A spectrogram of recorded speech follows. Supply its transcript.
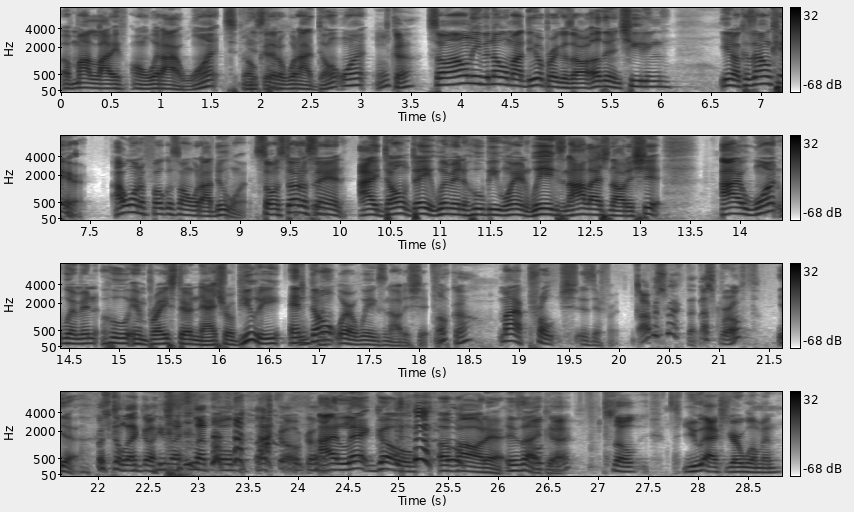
of my life on what I want instead of what I don't want. okay. So I don't even know what my deal breakers are other than cheating, you know, because I don't care. I want to focus on what I do want. So instead of saying I don't date women who be wearing wigs and eyelashes and all this shit, I want women who embrace their natural beauty and don't wear wigs and all this shit. Okay. My approach is different. I respect that. That's growth. Yeah. But still let go. He let, he let the old let go. go. I let go of all that. Exactly. okay. So you asked your woman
